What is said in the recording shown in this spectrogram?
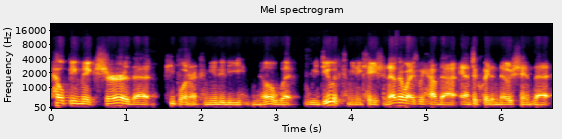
helping make sure that people in our community know what we do with communication. Otherwise we have that antiquated notion that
